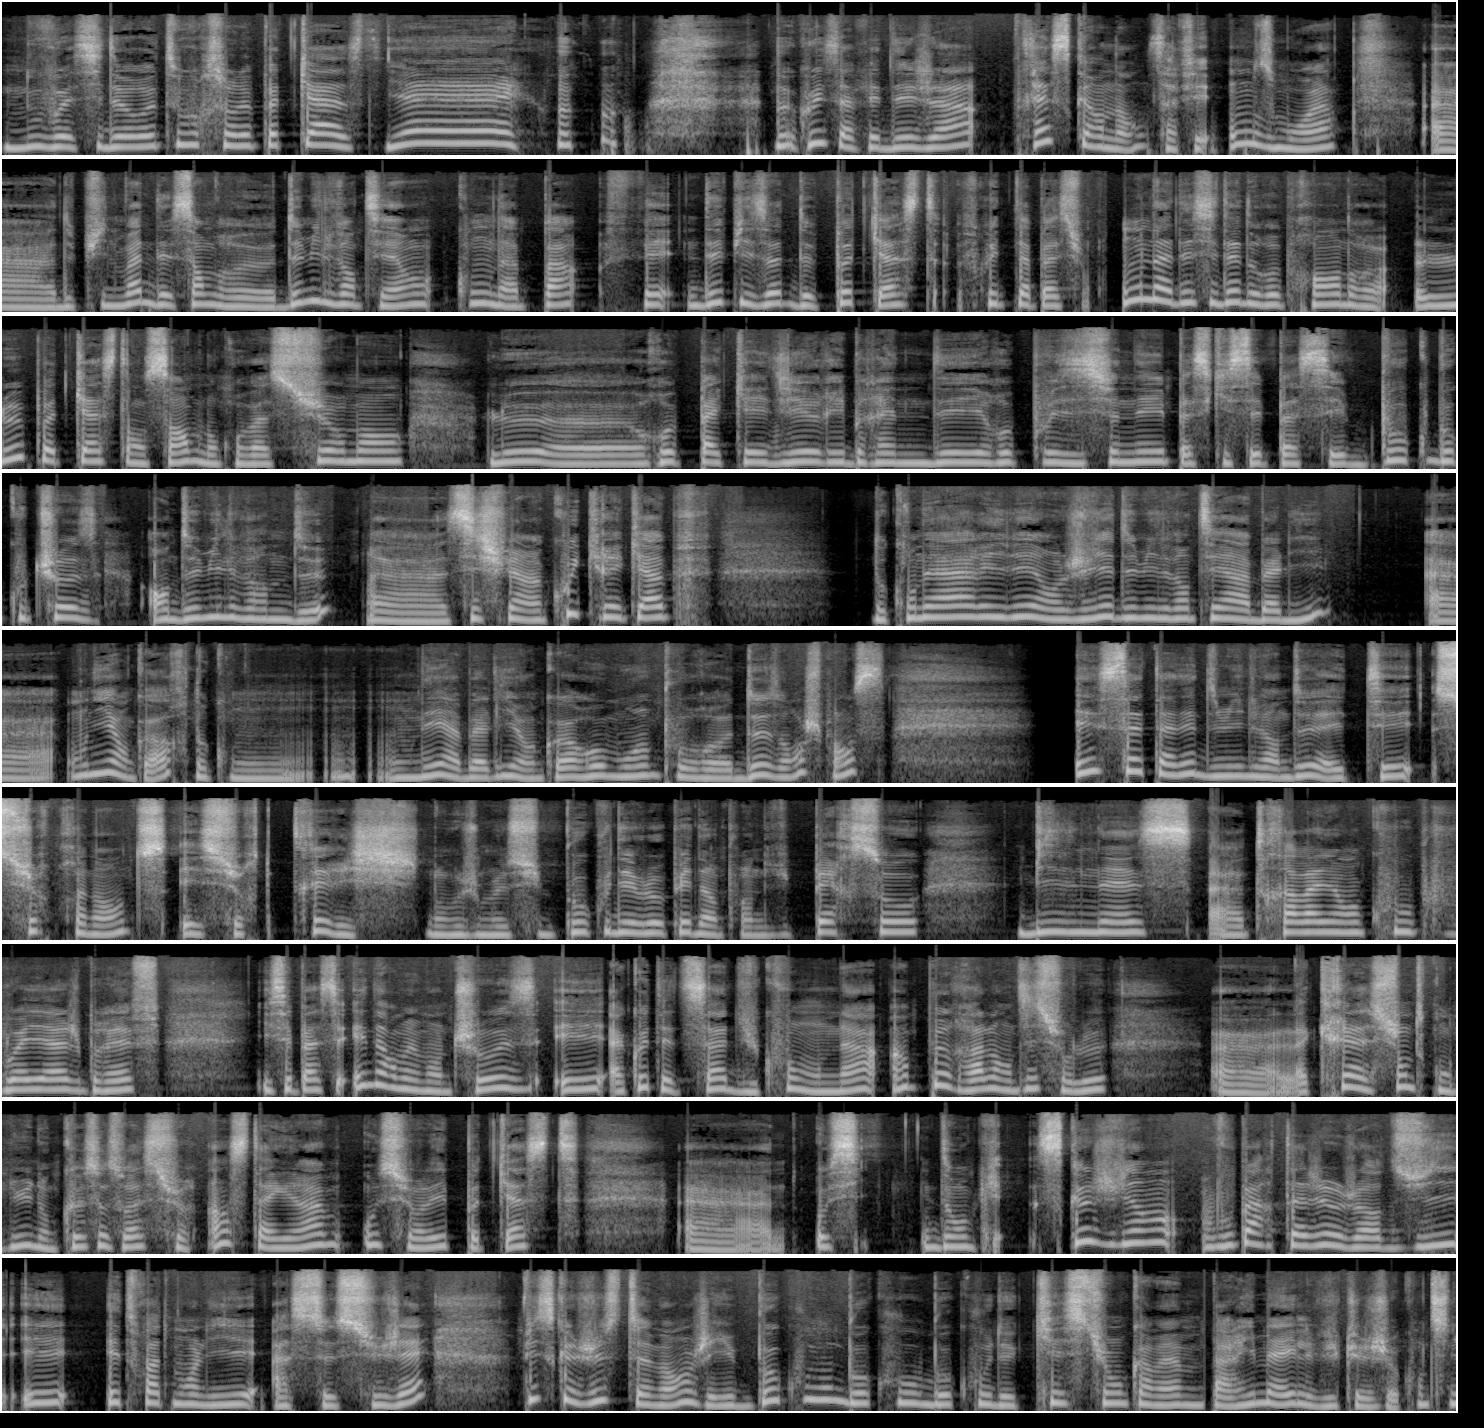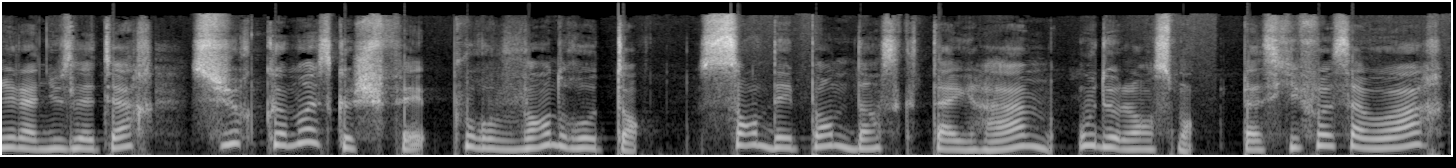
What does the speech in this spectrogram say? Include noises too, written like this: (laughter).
nous voici de retour sur le podcast. Yeah (laughs) Donc oui, ça fait déjà presque un an, ça fait 11 mois, euh, depuis le mois de décembre 2021, qu'on n'a pas fait d'épisode de podcast Fruit de ta passion. On a décidé de reprendre le podcast ensemble, donc on va sûrement le euh, repackager, rebrander, repositionner, parce qu'il s'est passé beaucoup beaucoup de choses en 2022. Euh, si je fais un quick récap, donc on est arrivé en juillet 2021 à Bali, euh, on y est encore, donc on, est à Bali encore au moins pour euh, deux ans, je pense. Et cette année 2022 a été surprenante et surtout très riche. Donc je me suis beaucoup développée d'un point de vue perso, business, euh, travail en couple, voyage, bref. Il s'est passé énormément de choses et à côté de ça, du coup, on a un peu ralenti sur le la création de contenu, donc que ce soit sur Instagram ou sur les podcasts aussi. Donc, ce que je viens vous partager aujourd'hui est étroitement lié à ce sujet, puisque justement, j'ai eu beaucoup, beaucoup, beaucoup de questions quand même par email, vu que je continue la newsletter, sur comment est-ce que je fais pour vendre autant, sans dépendre d'Instagram ou de lancement. Parce qu'il faut savoir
